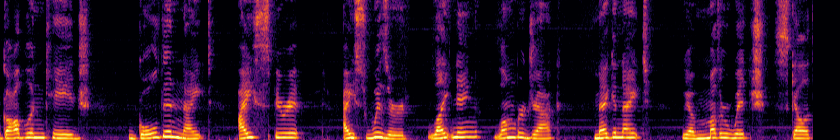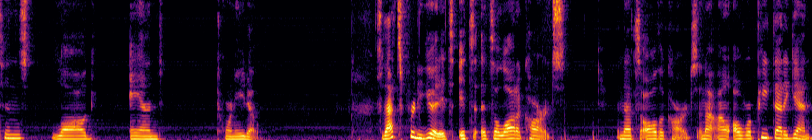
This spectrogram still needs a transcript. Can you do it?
Goblin Cage, Golden Knight, Ice Spirit, Ice Wizard, Lightning, Lumberjack, Mega Knight. We have Mother Witch, Skeletons, Log, and Tornado. So that's pretty good. It's it's it's a lot of cards, and that's all the cards. And I'll, I'll repeat that again.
